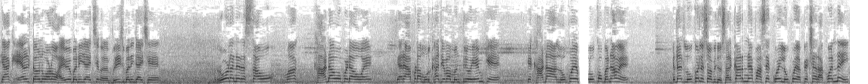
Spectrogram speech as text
ક્યાંક એલ ટર્નવાળો હાઈવે બની જાય છે બ્રિજ બની જાય છે. રોડ અને રસ્તાઓમાં ખાડાઓ પડ્યા હોય, ત્યારે આપણા મૂર્ખા જેવા મંત્રીઓ એમ કે કે ખાડા લોકોએ લોકો બનાવે, કદાચ લોકોને સોંપી દો. સરકારને પાસે કોઈ લોકોએ અપેક્ષા રાખવાની નહીં,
